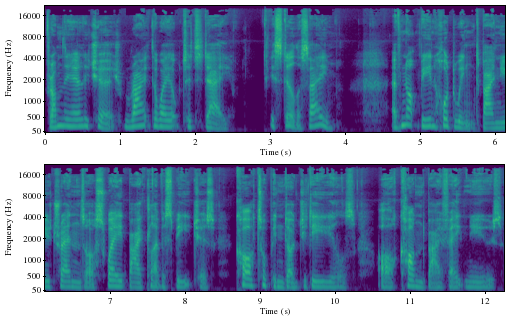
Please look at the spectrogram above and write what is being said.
from the early church right the way up to today, is still the same of not being hoodwinked by new trends or swayed by clever speeches, caught up in dodgy deals, or conned by fake news.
